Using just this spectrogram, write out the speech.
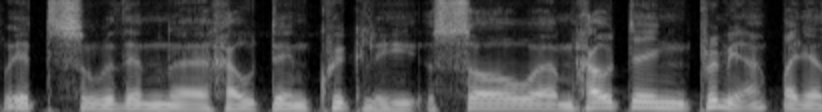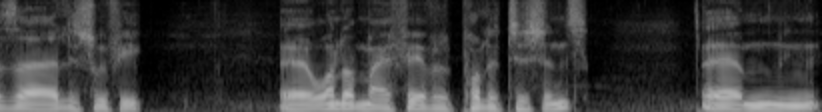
it within uh, Gauteng quickly. So, um, Gauteng Premier, Panyaza Lesufi, uh, one of my favorite politicians, um,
